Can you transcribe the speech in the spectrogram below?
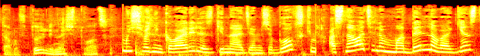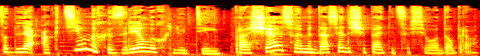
там, в той или иной ситуации. Мы сегодня говорили с Геннадием Зебловским, основателем модельного агентства для активных и зрелых людей. Прощаюсь с вами до следующей пятницы. Всего доброго.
